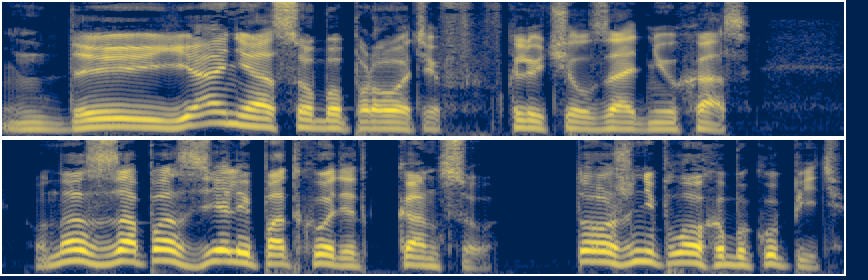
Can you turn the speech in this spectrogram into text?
Да я не особо против, включил заднюю Хас. У нас запас зелий подходит к концу. Тоже неплохо бы купить.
